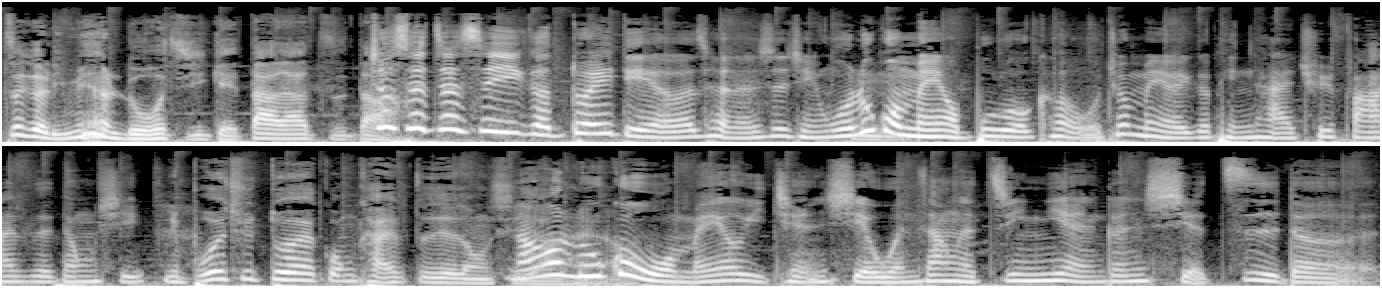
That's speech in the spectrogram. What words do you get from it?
这个里面的逻辑给大家知道。就是这是一个堆叠而成的事情。我如果嗯没有部落客，我就没有一个平台去发这些东西。你不会去对外公开这些东西啊、然后，如果我没有以前写文章的经验跟写字的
